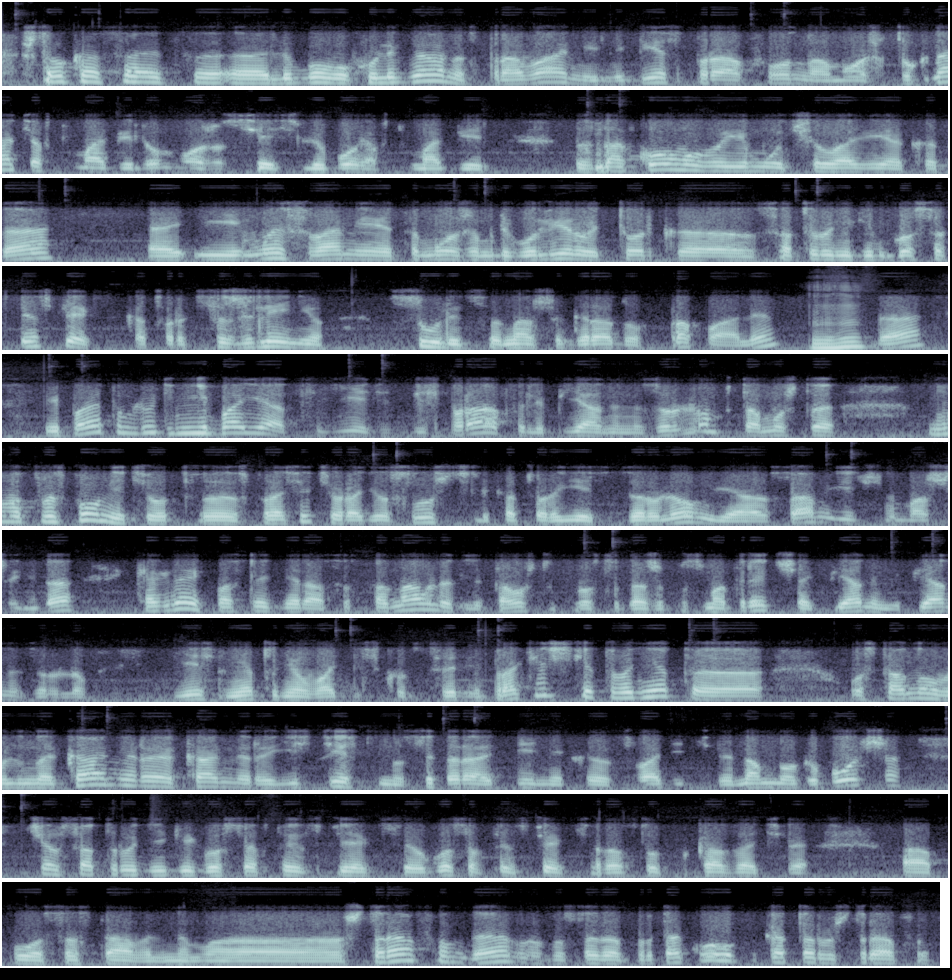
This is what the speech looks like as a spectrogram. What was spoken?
Что касается э, любого хулигана с правами или без прав, он может угнать автомобиль, он может сесть в любой автомобиль знакомого ему человека, да, и мы с вами это можем регулировать только сотрудниками госавтоинспекции, которые, к сожалению, с улицы наших городов пропали, угу. да, и поэтому люди не боятся ездить без прав или пьяными за рулем, потому что, ну вот вы вспомните, вот э, спросите у радиослушателей, которые ездят за рулем, я сам езжу на машине, да, когда их последний раз останавливали для того, чтобы просто даже посмотреть, человек пьяный, не пьяный за рулем, есть, нет у него водительского удостоверения. Практически этого нет э, установлены камеры. Камеры, естественно, собирают денег с водителей намного больше, чем сотрудники госавтоинспекции. У госавтоинспекции растут показатели а, по составленным а, штрафам, да, по протоколу, по которому штрафы.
